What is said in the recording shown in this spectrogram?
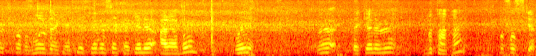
nizanin ne diyare tekeli arabı ve ve tekeli ve bu takı bu fıske.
